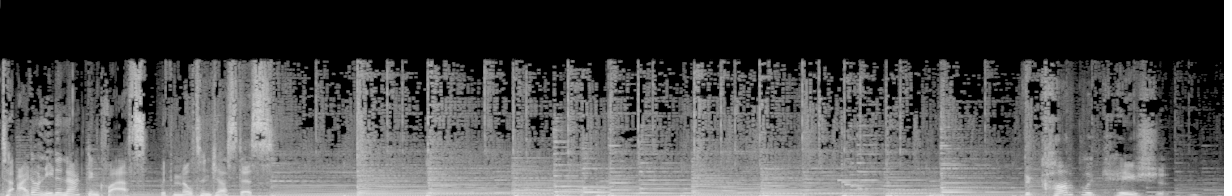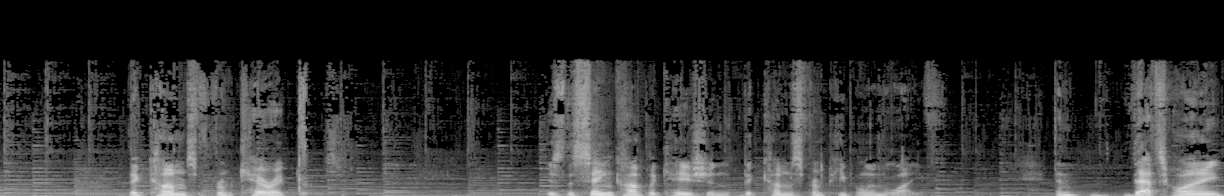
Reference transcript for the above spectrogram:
to I Don't Need an Acting Class with Milton Justice. The complication that comes from characters is the same complication that comes from people in life. And that's why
